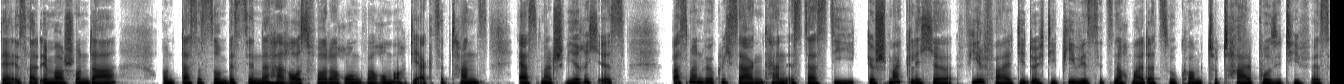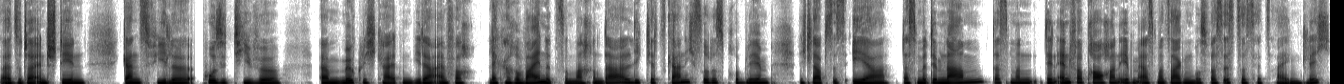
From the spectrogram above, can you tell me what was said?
der ist halt immer schon da. Und das ist so ein bisschen eine Herausforderung, warum auch die Akzeptanz erstmal schwierig ist. Was man wirklich sagen kann, ist, dass die geschmackliche Vielfalt, die durch die Piwis jetzt nochmal dazukommt, total positiv ist. Also da entstehen ganz viele positive ähm, Möglichkeiten, wieder einfach leckere Weine zu machen. Da liegt jetzt gar nicht so das Problem. Ich glaube, es ist eher das mit dem Namen, dass man den Endverbrauchern eben erstmal sagen muss, was ist das jetzt eigentlich?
